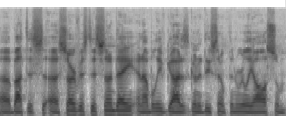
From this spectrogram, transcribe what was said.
uh, about this uh, service this Sunday, and I believe God is going to do something really awesome.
